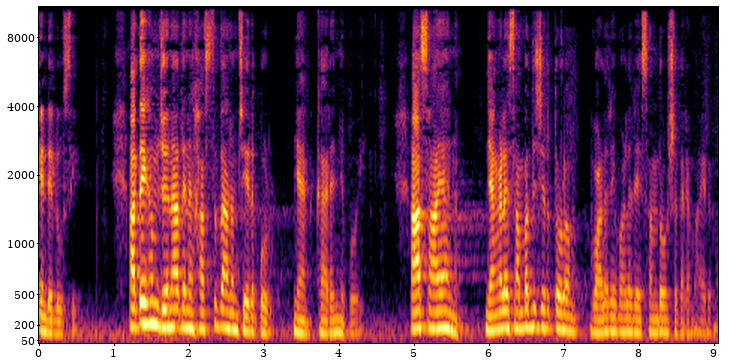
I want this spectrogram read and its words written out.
എന്റെ ലൂസി അദ്ദേഹം ജൊനാഥന് ഹസ്തദാനം ചെയ്തപ്പോൾ ഞാൻ കരഞ്ഞുപോയി. ആ സായാഹ്നം ഞങ്ങളെ സംബന്ധിച്ചിടത്തോളം വളരെ വളരെ സന്തോഷകരമായിരുന്നു.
